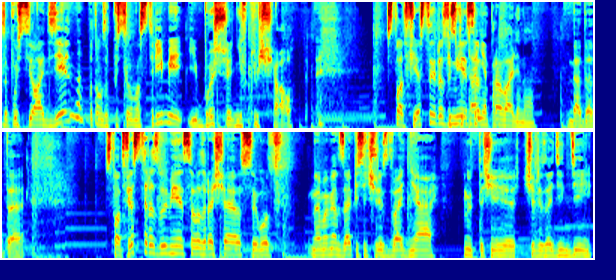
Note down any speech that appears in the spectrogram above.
запустил отдельно, потом запустил на стриме и больше не включал. Сплатфесты, разумеется... Испытание провалено. Да-да-да. Сплатфесты, разумеется, возвращаются. И вот на момент записи через два дня, ну, точнее, через один день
